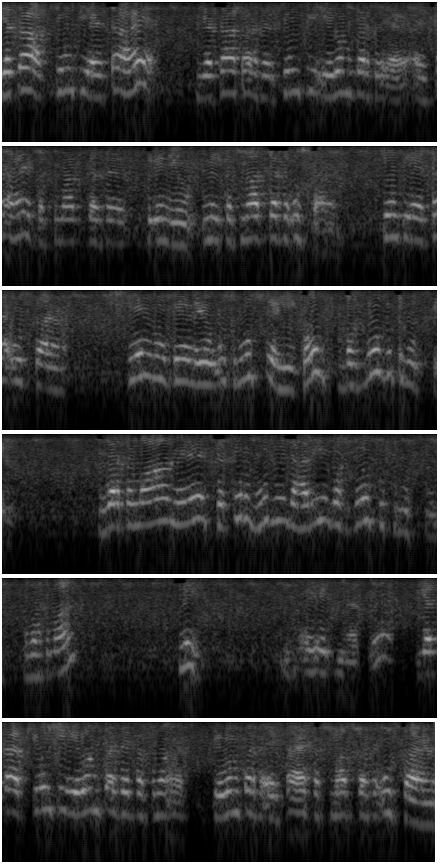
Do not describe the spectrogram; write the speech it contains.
यथा क्योंकि ऐसा है, यथा कर क्योंकि एवं कर ऐसा है कस्मात कर नहीं कस्मात कर उस कारण। क्योंकि ऐसा उस कारण प्रेम रूपेण उस रूप से ही, कौन? बसदेव रूप से वर्तमान में चतुर्भुजधारी वसुदेव पुत्र वर्तमान? नहीं। एक मिनट, यथा क्योंकि एवं कर एवं कर ऐसा है, तस्मात कर उस कारण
